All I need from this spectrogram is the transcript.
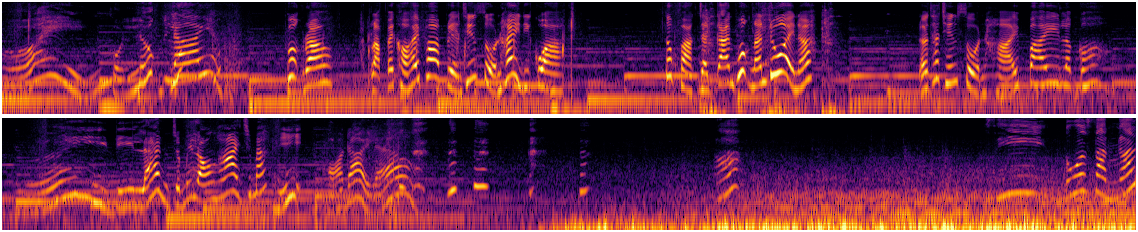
โอ้ยขนลุกเลยอะพวกเรากลับไปขอให้พ่อเปลี่ยนชิ้นส่วนให้ดีกว่า ต้องฝากจัดการพวกนั้นด้วยนะ แล้วถ้าชิ้นส่วนหายไปแล้วก็ เฮ้ย ดีแลนด์จะไม่ร้องไห้ใช่ไหมนี่ พอได้แล้ว สั่นงั้น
